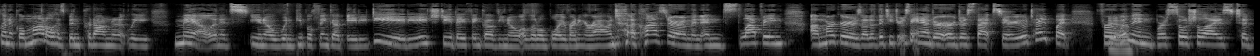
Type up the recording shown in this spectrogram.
clinical model has been predominantly male. And it's you know when people think of add adhd they think of you know a little boy running around a classroom and, and slapping uh, markers out of the teacher's hand or, or just that stereotype. But for yeah. women we're socialized to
